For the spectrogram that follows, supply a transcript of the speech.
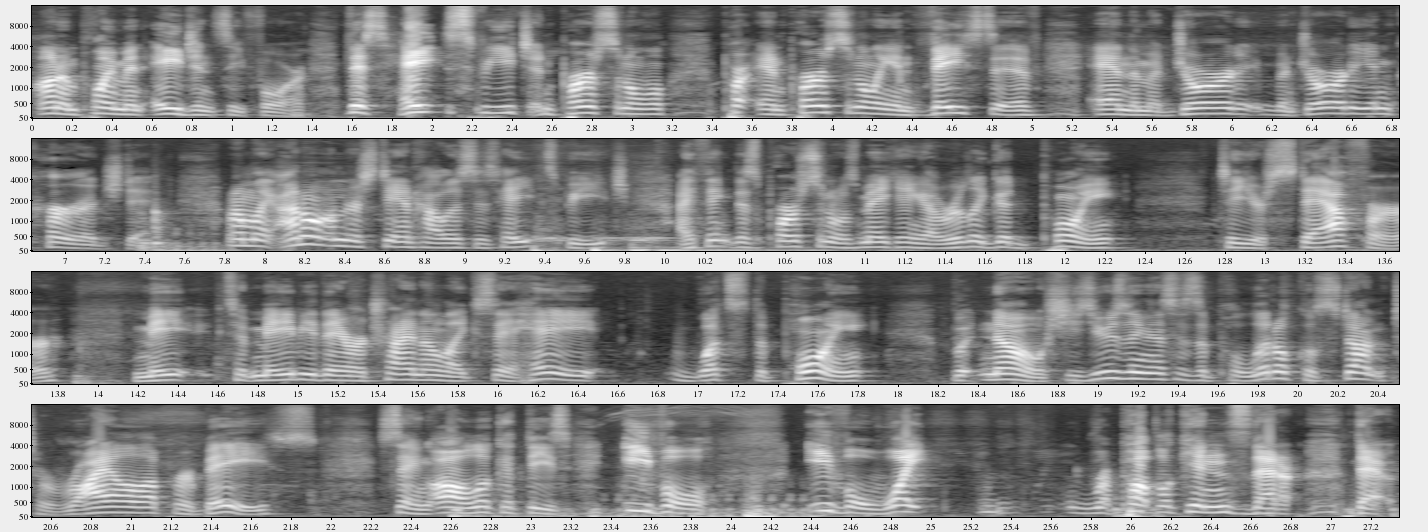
unemployment agency for. This hate speech and personal per- and personally invasive and the majority majority encouraged it. And i'm like i don't understand how this is hate speech. I think this person was making a really good point to your staffer, may, to maybe they were trying to like say, "Hey, what's the point?" But no, she's using this as a political stunt to rile up her base, saying, "Oh, look at these evil, evil white Republicans that are that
